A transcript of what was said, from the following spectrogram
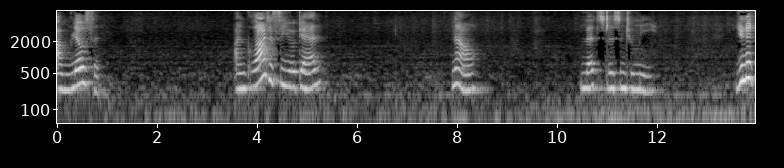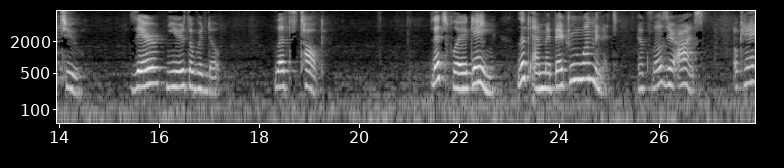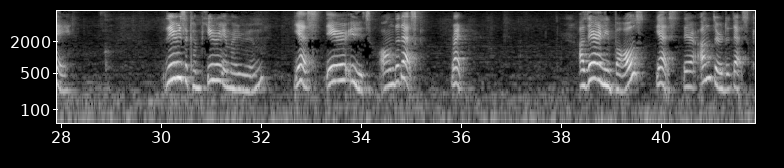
I'm Wilson. I'm glad to see you again. Now, let's listen to me. Unit 2. They're near the window. Let's talk. Let's play a game. Look at my bedroom one minute. Now close your eyes. Okay. There is a computer in my room. Yes, there is on the desk. Right. Are there any balls? Yes, they're under the desk.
